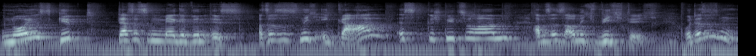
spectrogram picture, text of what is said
Neues gibt, dass es ein Mehrgewinn ist. Also es ist nicht egal, es gespielt zu haben, aber es ist auch nicht wichtig. Und das ist ein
